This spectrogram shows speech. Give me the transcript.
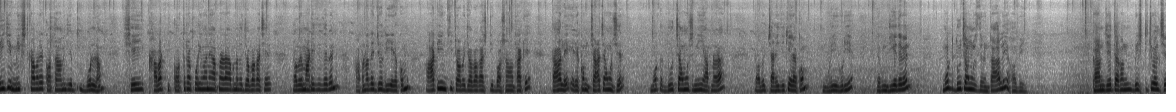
এই যে মিক্সড খাবারের কথা আমি যে বললাম, সেই খাবারটি কতটা পরিমাণে আপনারা আপনাদের জবা গাছে টবে মাটিতে দেবেন? আপনাদের যদি এরকম আট ইঞ্চি টবে জবা গাছটি বসানো থাকে। তাহলে এরকম চা চামচের মোট দু চামচ নিয়ে আপনারা টবের চারিদিকে এরকম ঘুরিয়ে ঘুরিয়ে এরকম দিয়ে দেবেন। মোট দু চামচ দেবেন, তাহলেই হবে। কারণ যেহেতু এখন বৃষ্টি চলছে,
